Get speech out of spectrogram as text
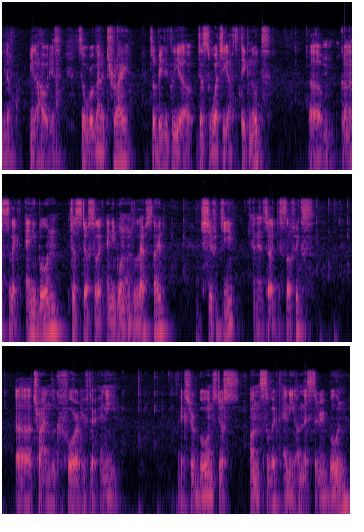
you know you know how it is. So we're gonna try so basically uh, just what you have to take note. Um, gonna select any bone just just select any bone on the left side shift G and then select the suffix. Uh, try and look for if there are any extra bones just unselect any unnecessary bone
